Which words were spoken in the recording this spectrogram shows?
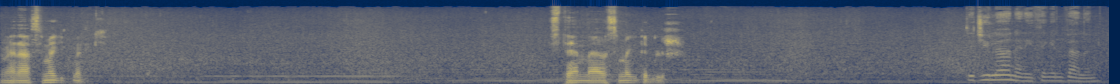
Merasime gitmedik. İsteyen merasime gidebilir. Did you learn anything in Velen?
